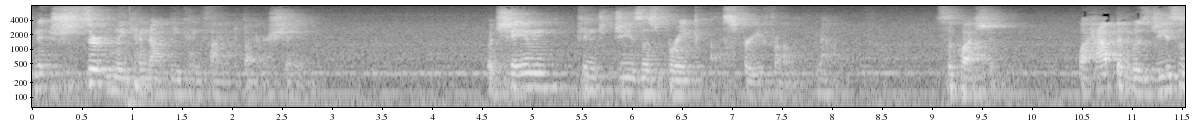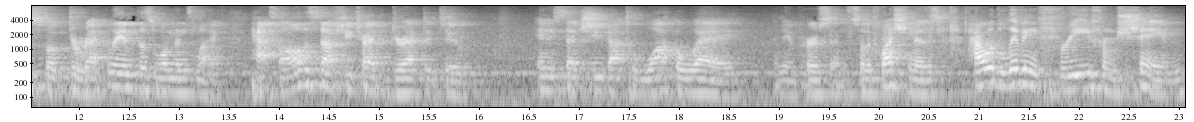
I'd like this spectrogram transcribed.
and it certainly cannot be confined by our shame. What shame can Jesus break us free from now? It's the question. What happened was Jesus spoke directly into this woman's life, past all the stuff she tried to direct it to, and instead she got to walk away a new person. So the question is how would living free from shame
